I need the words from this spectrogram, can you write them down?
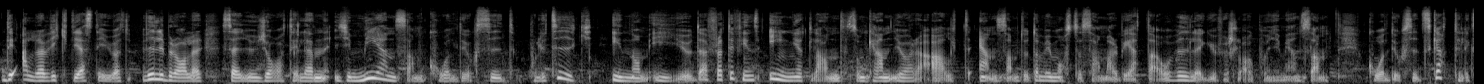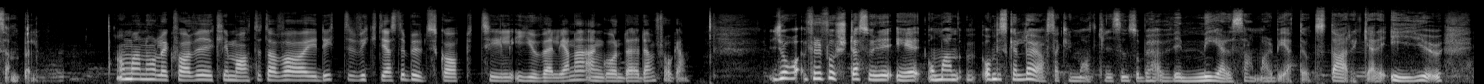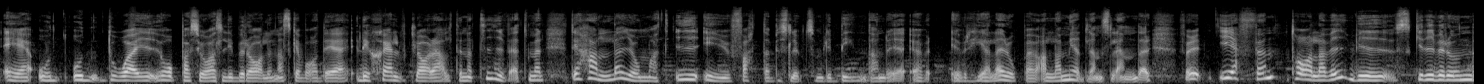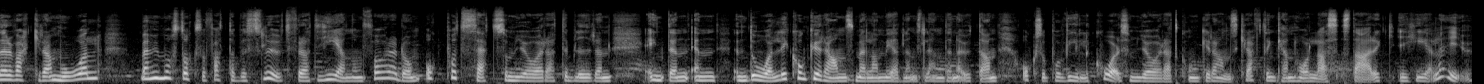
det allra viktigaste är ju att vi liberaler säger ja till en gemensam koldioxidpolitik inom EU. Därför att det finns inget land som kan göra allt ensamt utan vi måste samarbeta och vi lägger ju förslag på en gemensam koldioxidskatt till exempel. Om man håller kvar vid klimatet då, vad är ditt viktigaste budskap till EU-väljarna angående den frågan? Ja, för det första så är det, om, man, om vi ska lösa klimatkrisen så behöver vi mer samarbete och ett starkare EU. Eh, och, och då hoppas jag att Liberalerna ska vara det, det självklara alternativet. Men det handlar ju om att i EU fatta beslut som blir bindande över, över hela Europa, över alla medlemsländer. För i FN talar vi, vi skriver under vackra mål men vi måste också fatta beslut för att genomföra dem och på ett sätt som gör att det blir en, inte en, en, en dålig konkurrens mellan medlemsländerna utan också på villkor som gör att konkurrenskraften kan hållas stark i hela EU.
